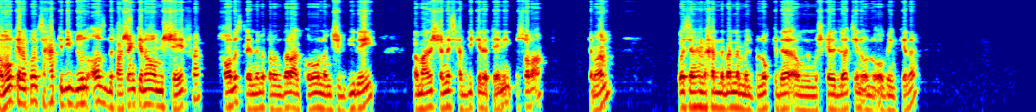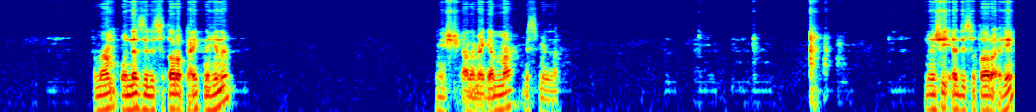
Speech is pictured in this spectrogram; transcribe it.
فممكن أكون سحبت دي بدون قصد فعشان كده هو مش شايفها خالص لأن مترندره على الكورونا مش ال V-Ray فمعلش هنسحب دي كده تاني بسرعة. تمام؟ كويس إن إحنا خدنا بالنا من ال block ده أو من المشكلة دلوقتي نقول له open كده. تمام؟ وننزل الستارة بتاعتنا هنا. ماشي على ما يجمع. بسم الله. ماشي أدي الستاره أهي.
